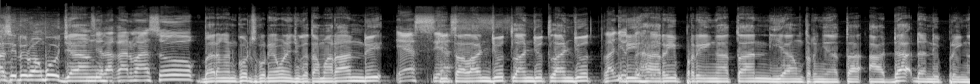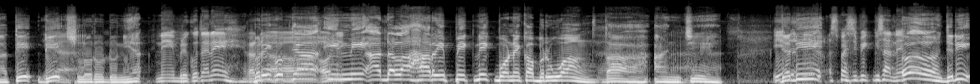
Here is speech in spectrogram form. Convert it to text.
Masih di ruang bujang. Silakan masuk. Barengan Kun Kurniawan dan juga Tamarandi. Yes, yes. Kita lanjut, lanjut, lanjut, Lanjut, di lanjut. hari peringatan yang ternyata ada dan diperingati di Iya. seluruh dunia. Nih berikutnya nih. Berikutnya ini adalah hari piknik boneka beruang. Tah anjing. Ini- jadi ini spesifik pisan ya. eh jadi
